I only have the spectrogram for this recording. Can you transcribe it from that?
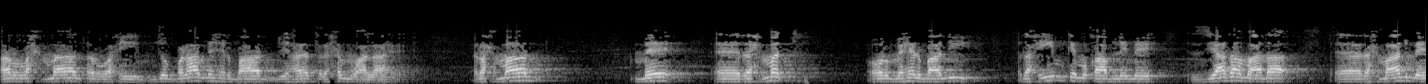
الرحمن الرحیم، جو بڑا مہربان، نہایت رحم والا ہے۔ رحمان میں رحمت اور مہربانی رحیم کے مقابلے میں زیادہ معنی رحمان میں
